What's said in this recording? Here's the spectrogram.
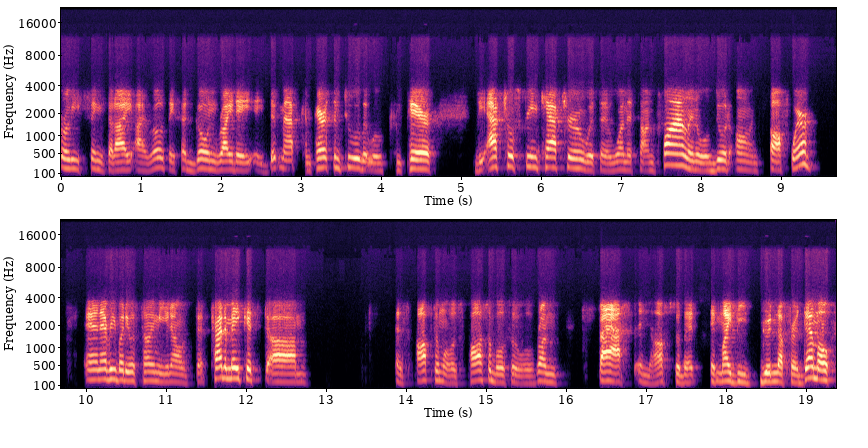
early things that I, I wrote. They said, go and write a, a bitmap comparison tool that will compare the actual screen capture with the one that's on file, and it will do it all in software. And everybody was telling me, you know, that try to make it um, as optimal as possible so it will run fast enough so that it might be good enough for a demo.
